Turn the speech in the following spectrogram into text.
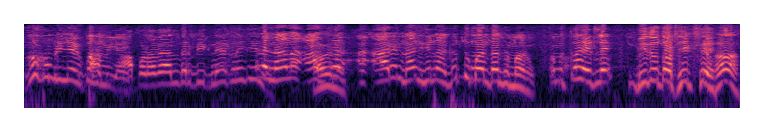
લોખમડી લેવી પામી આ પણ હવે અંદર બીક નીકળી ગઈ એટલે ને નાના આ આરે નાની હેલા ગતું માનતા તમારું અમે કહે એટલે બીજું તો ઠીક છે હા.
